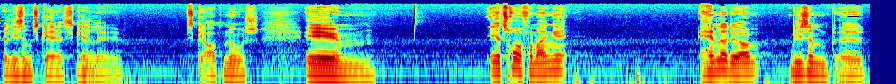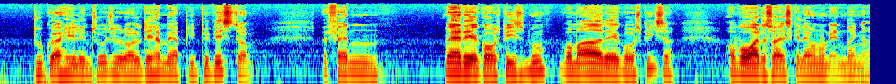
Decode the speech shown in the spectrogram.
der ligesom skal, skal, mm. øh, skal opnås. Øhm, jeg tror for mange handler det om, ligesom øh, du gør helt intuitivt, Olle, det her med at blive bevidst om, hvad fanden, hvad er det, jeg går og spiser nu? Hvor meget er det, jeg går og spiser? Og hvor er det så, jeg skal lave nogle ændringer?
